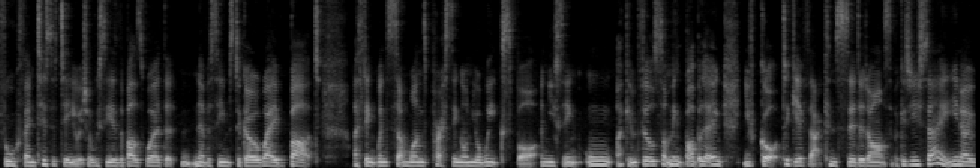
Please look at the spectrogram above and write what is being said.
for authenticity, which obviously is the buzzword that never seems to go away. But I think when someone's pressing on your weak spot and you think, oh, I can feel something bubbling, you've got to give that considered answer because you say, you know,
